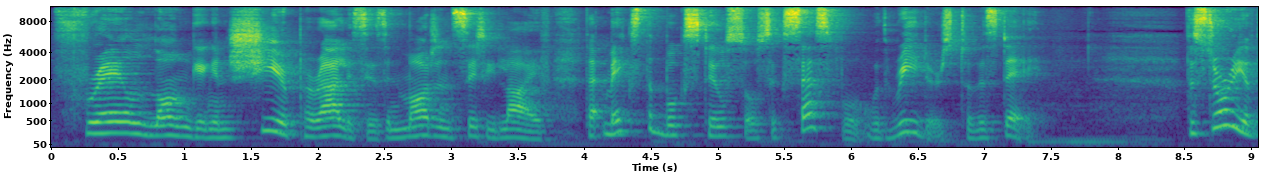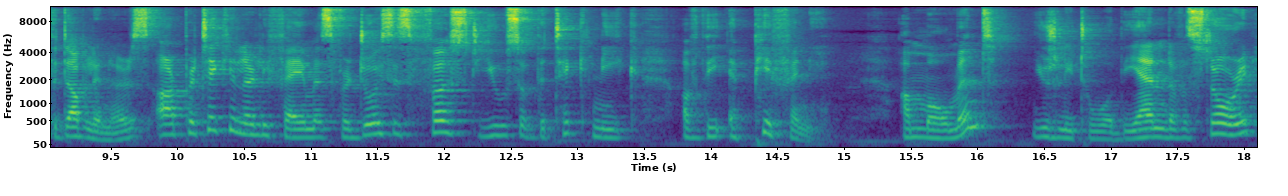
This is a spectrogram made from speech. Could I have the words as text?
frail longing, and sheer paralysis in modern city life that makes the book still so successful with readers to this day. The story of the Dubliners are particularly famous for Joyce's first use of the technique of the epiphany, a moment, usually toward the end of a story,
